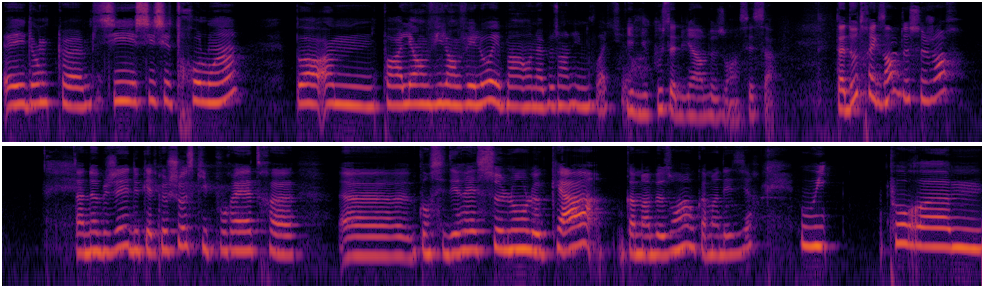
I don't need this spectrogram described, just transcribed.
Et donc, euh, si, si c'est trop loin pour, hum, pour aller en ville en vélo, et eh ben, on a besoin d'une voiture. Et du coup, ça devient un besoin, c'est ça. Tu as d'autres exemples de ce genre? D'un objet, de quelque chose qui pourrait être. Euh, euh, considéré selon le cas comme un besoin ou comme un désir? Oui. Pour, euh,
